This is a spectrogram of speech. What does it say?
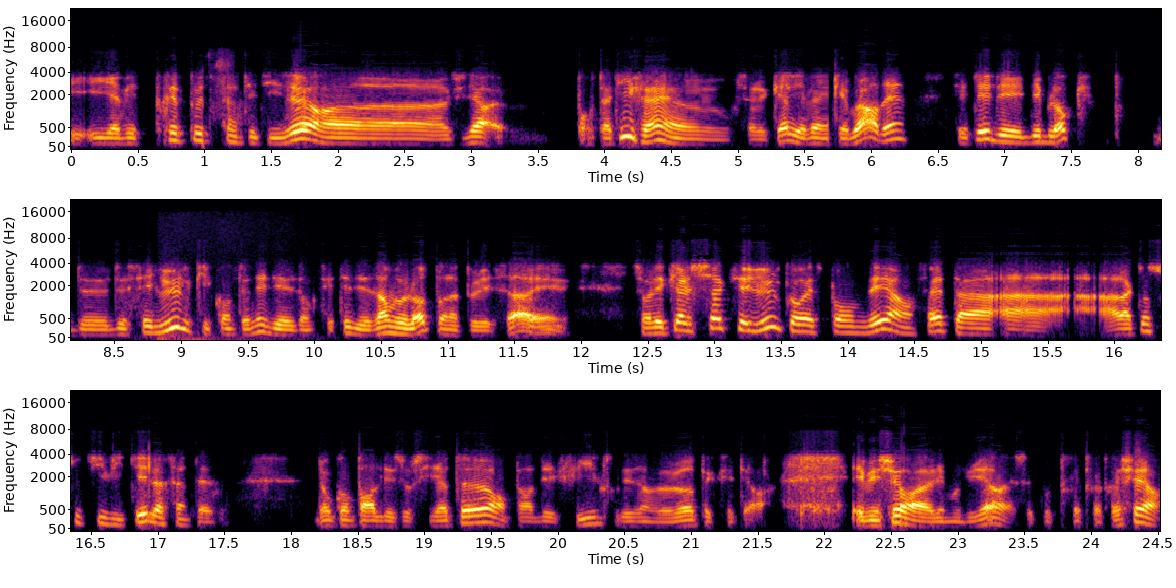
Et il y avait très peu de synthétiseurs, euh, portatifs, hein, euh, sur lesquels il y avait un keyboard. Hein. C'était des, blocs de, cellules qui contenaient des, donc c'était des enveloppes, on appelait ça, hein, sur lesquelles chaque cellule correspondait en fait à la constructivité de la synthèse. Donc on parle des oscillateurs, on parle des filtres, des enveloppes, etc. Et bien sûr, euh, les modulaires, ça coûte très très très cher.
